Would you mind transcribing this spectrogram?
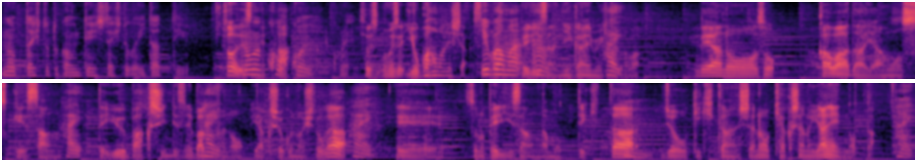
乗った人とか運転した人がいたっていう。そうですね。こうここれ。そうです。ごめんなさい。横浜でした。横浜。ペリーさん2回目来た。のは、であのそう。川田矢之助さんっはいてい。う幕臣ですね。幕府の役職の人が、はい。えーそのペリーさんが持ってきうたん。蒸気機関車の客車の屋根に乗った。はい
